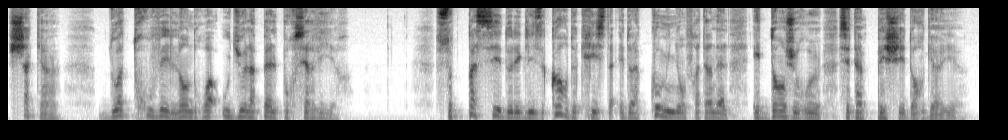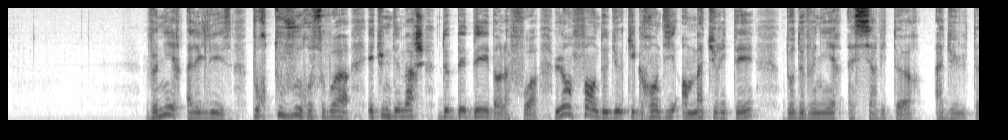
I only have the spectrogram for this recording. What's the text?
Chacun doit trouver l'endroit où Dieu l'appelle pour servir. Se passer de l'Église, corps de Christ et de la communion fraternelle est dangereux, c'est un péché d'orgueil. Venir à l'Église pour toujours recevoir est une démarche de bébé dans la foi. L'enfant de Dieu qui grandit en maturité doit devenir un serviteur adulte,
